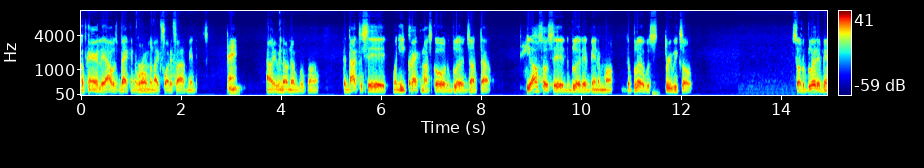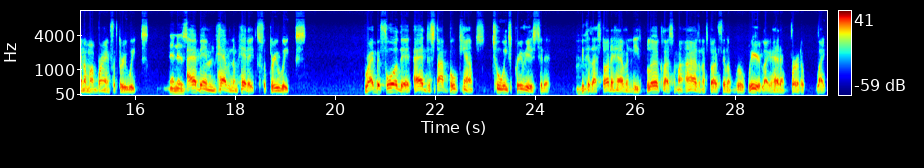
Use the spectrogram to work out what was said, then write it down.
apparently I was back in the room in like 45 minutes. Dang. I don't even know nothing was going on. The doctor said when he cracked my skull, the blood jumped out. He also said the blood had been in my the blood was three weeks old. So the blood had been on my brain for three weeks. And is I had been having them headaches for three weeks. Right before that, I had to stop boot camps two weeks previous to that Mhm. because I started having these blood clots in my eyes and I started feeling real weird, like I had a vertigo, like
